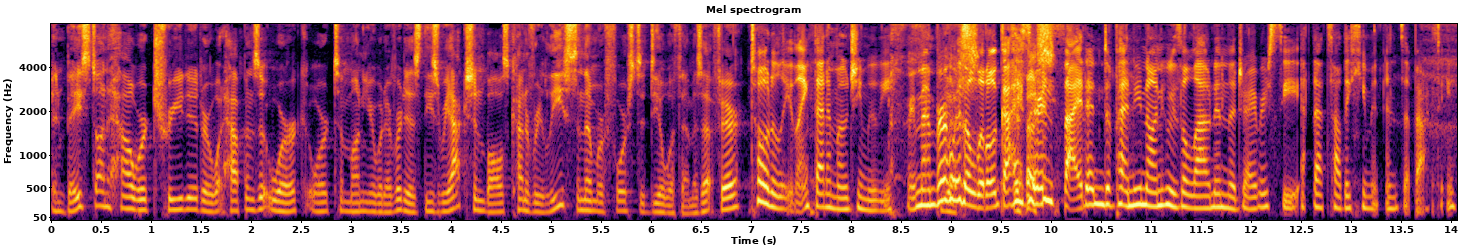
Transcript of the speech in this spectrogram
And based on how we're treated or what happens at work or to money or whatever it is, these reaction balls kind of release and then we're forced to deal with them. Is that fair? Totally like that emoji movie. Remember where the little guys are inside, and depending on who's allowed in the driver's seat, that's how the human ends up acting.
